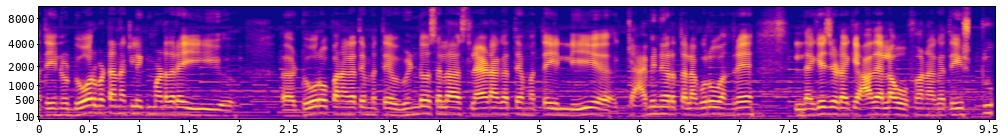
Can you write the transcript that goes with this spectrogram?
ಮತ್ತು ಇನ್ನು ಡೋರ್ ಬಟನ್ನ ಕ್ಲಿಕ್ ಮಾಡಿದ್ರೆ ಈ ಡೋರ್ ಓಪನ್ ಆಗುತ್ತೆ ಮತ್ತು ವಿಂಡೋಸ್ ಎಲ್ಲ ಸ್ಲೈಡ್ ಆಗುತ್ತೆ ಮತ್ತು ಇಲ್ಲಿ ಕ್ಯಾಬಿನ್ ಇರುತ್ತಲ್ಲ ಗುರು, ಅಂದರೆ ಲಗೇಜ್ ಇಡೋಕ್ಕೆ ಅದೆಲ್ಲ ಓಪನ್ ಆಗುತ್ತೆ. ಇಷ್ಟು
